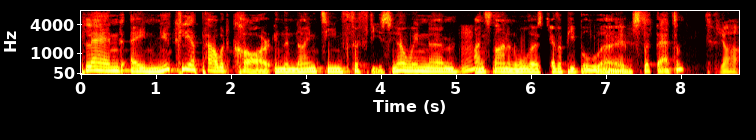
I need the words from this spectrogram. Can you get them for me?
planned a nuclear powered car in the 1950s. You know, when um, mm. Einstein and all those clever people uh, yes. split the atom? Yeah.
